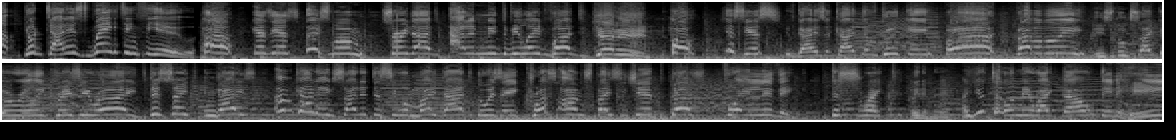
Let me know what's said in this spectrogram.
up. Your dad is waiting for you. Oh, yes, yes. Thanks, Mom. Sorry, Dad. I didn't mean to be late, bud. Get in! Oh, yes, yes. You guys are kind of kooky. Ah, Baba Booey. This looks like a really crazy ride. This right. And guys, I'm kind of excited to see what my dad, who is a cross-armed spicy chip, does for a living. That's right. Wait a minute. Are you telling me right now that he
